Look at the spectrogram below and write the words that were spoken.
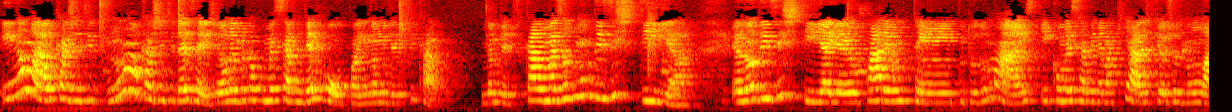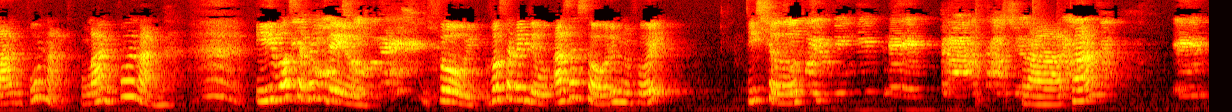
e não é o que a gente, não é o que a gente deseja. Eu lembro que eu comecei a vender roupa e não me identificava. Não me identificava, mas eu não desistia. Eu não desistia e aí eu parei um tempo e tudo mais e comecei a vender maquiagem, que hoje eu não largo por nada. Não largo por nada. E você vendeu. Outro, né? Foi. Você vendeu acessórios, não foi? T-shirt. Foi, eu vendi é, prata, Prata. prata, é,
